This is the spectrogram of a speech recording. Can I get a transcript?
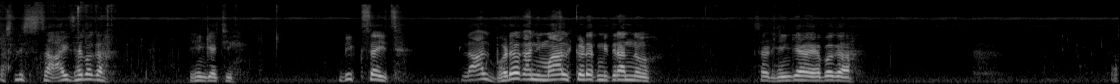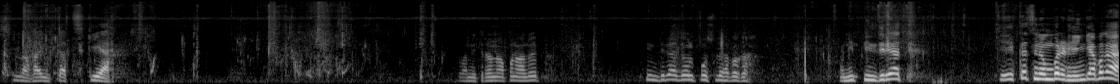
कसली साईज आहे बघा हिंग्याची बिग साईज लाल भडक आणि माल कडक मित्रांनो सर ढेंग्या आहे बघा असला हा कचकिया मित्रांनो आपण आलोय पिंजऱ्याजवळ पोचलो आहे बघा. आणि पिंजऱ्यात एकच नंबर ढेंग्या बघा.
